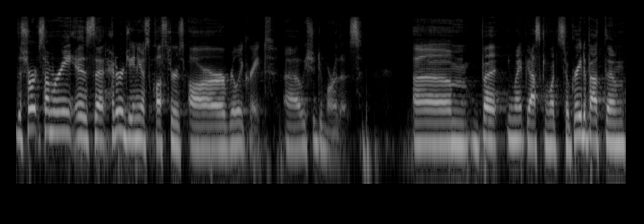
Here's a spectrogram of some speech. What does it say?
the short summary is that heterogeneous clusters are really great. Uh, we should do more of those. Um, but you might be asking what's so great about them.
